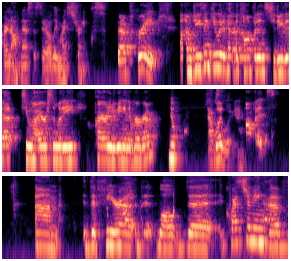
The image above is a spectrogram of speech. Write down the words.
are not necessarily my strengths. That's great. Um, do you think you would have had the confidence to do that to hire somebody prior to being in the program? Nope, absolutely. Confidence? Um, the fear of the well the questioning of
